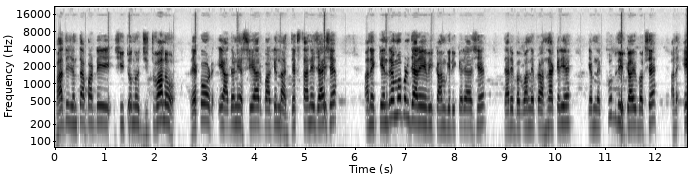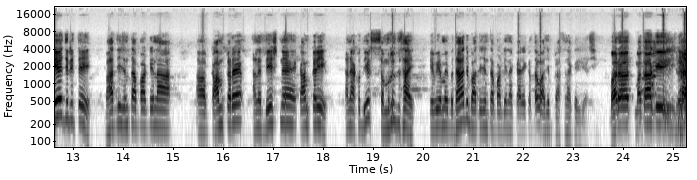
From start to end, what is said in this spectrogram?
ભારતીય જનતા પાર્ટી સીટોનો જીતવાનો રેકોર્ડ એ આદરણીય સી આર પાટીલના અધ્યક્ષસ્થાને જાય છે અને કેન્દ્રમાં પણ જ્યારે એવી કામગીરી કર્યા છે, ત્યારે ભગવાનને પ્રાર્થના કરીએ કે એમને ખૂબ દીર્ઘાયુ બક્ષે અને એ જ રીતે ભારતીય જનતા પાર્ટીના કામ કરે અને દેશને કામ કરી અને આખો દેશ સમૃદ્ધ થાય એવી અમે બધા જ ભારતીય જનતા પાર્ટીના કાર્યકર્તાઓ આજે પ્રાર્થના કરી રહ્યા છીએ. ભારત માતા કી જય!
